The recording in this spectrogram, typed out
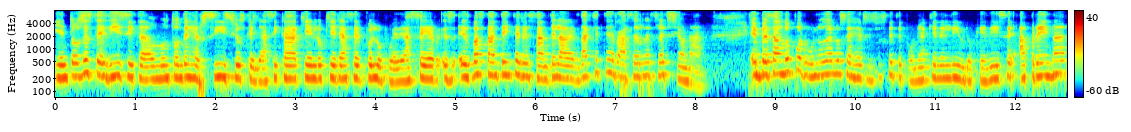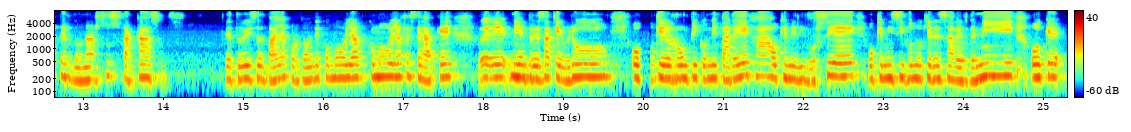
Y entonces te dice y te da un montón de ejercicios que ya si cada quien lo quiere hacer, pues lo puede hacer. Es, es bastante interesante, la verdad que te hace reflexionar. Empezando por uno de los ejercicios que te pone aquí en el libro, que dice, aprenda a perdonar sus fracasos. Que tú dices, vaya, ¿por dónde? ¿Cómo voy a, cómo voy a festejar que eh, mi empresa quebró? ¿O que rompí con mi pareja? ¿O que me divorcié? ¿O que mis hijos no quieren saber de mí? ¿O que...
